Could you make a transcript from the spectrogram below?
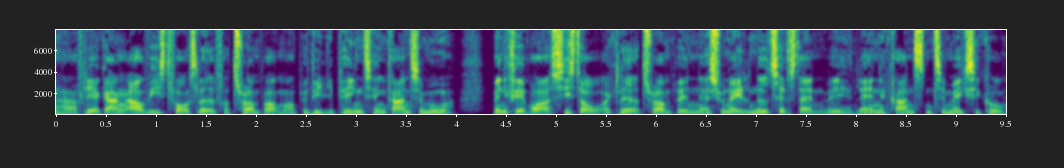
har flere gange afvist forslaget fra Trump om at bevilge penge til en grænsemur, men i februar sidste år erklærede Trump en national nødtilstand ved landegrænsen til Mexico.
